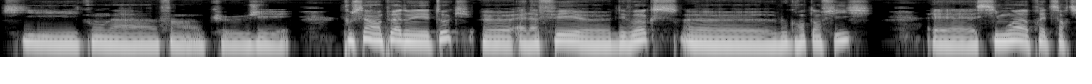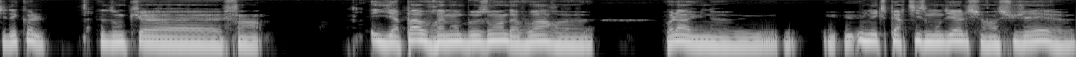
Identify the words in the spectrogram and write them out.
qui qu'on a, enfin que j'ai poussé un peu à donner des talks. Euh, elle a fait euh, des Vox, euh, le Grand Amphi, six mois après être sortie d'école. Donc, enfin, il n'y a pas vraiment besoin d'avoir euh, voilà une une expertise mondiale sur un sujet. Euh,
